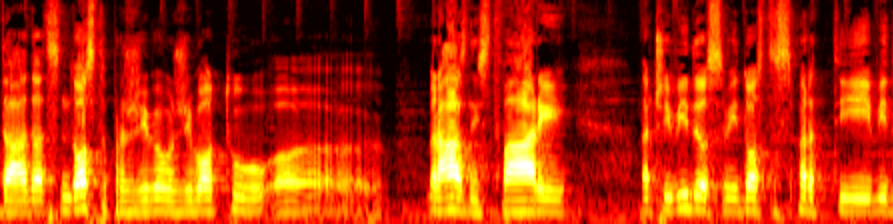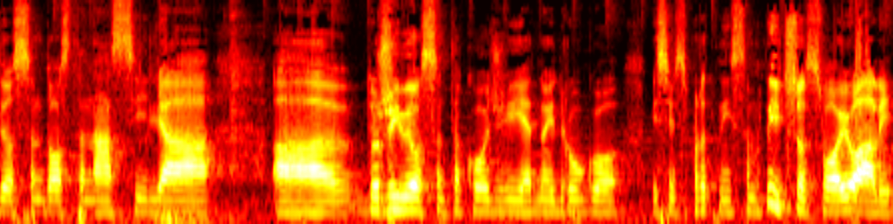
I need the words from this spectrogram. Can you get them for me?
da, da sam dosta proživao u životu raznih stvari, znači video sam i dosta smrti, video sam dosta nasilja, a, doživeo sam takođe i jedno i drugo, mislim smrt nisam lično svoju, ali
